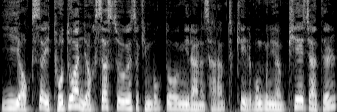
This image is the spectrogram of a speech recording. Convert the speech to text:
이 역사, 이 도도한 역사 속에서 김복동이라는 사람, 특히 일본군 위안 피해자들,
